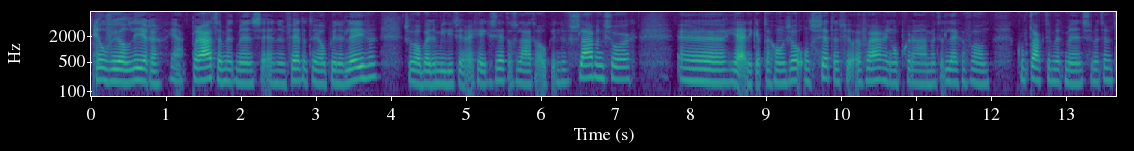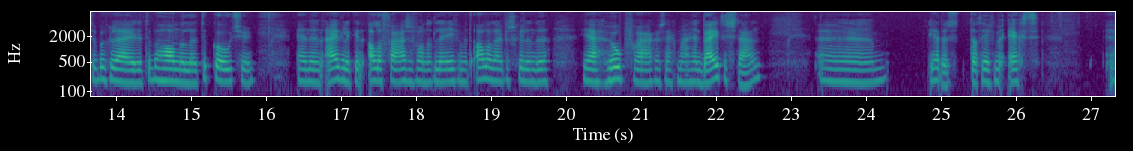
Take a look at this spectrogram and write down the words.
heel veel leren ja, praten met mensen en hun verder te helpen in het leven. Zowel bij de militaire GGZ als later ook in de verslavingszorg. Uh, ja, en ik heb daar gewoon zo ontzettend veel ervaring op gedaan met het leggen van contacten met mensen, met hen te begeleiden, te behandelen, te coachen. En eigenlijk in alle fasen van het leven met allerlei verschillende ja, hulpvragen, zeg maar, hen bij te staan. Uh, ja, dus dat heeft me echt uh,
